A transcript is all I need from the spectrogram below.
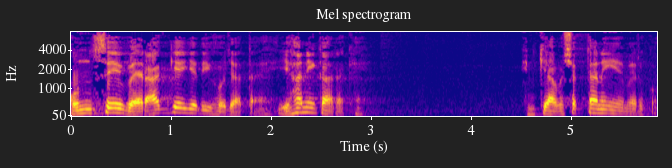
उनसे वैराग्य यदि हो जाता है, यह हानिकारक है। इनकी आवश्यकता नहीं है मेरे को।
